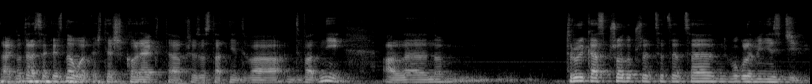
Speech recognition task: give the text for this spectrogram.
Tak? No teraz jakaś znowu jakaś też korekta przez ostatnie dwa, dwa dni, ale no, trójka z przodu przed CCC w ogóle mnie nie zdziwi.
